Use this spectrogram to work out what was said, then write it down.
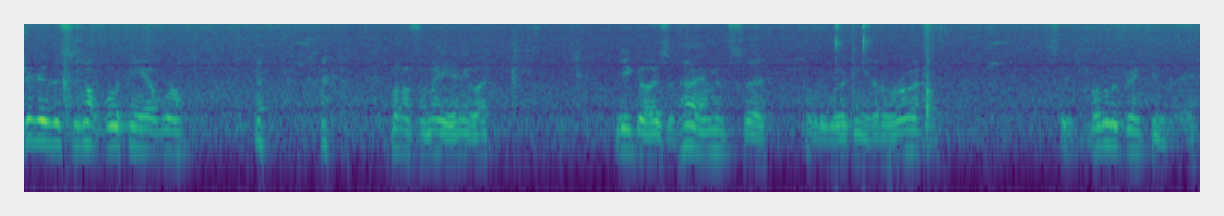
sugar, this is not working out well. well, not for me anyway. You guys at home, it's uh, probably working out alright. So, a bottle of drink in there.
